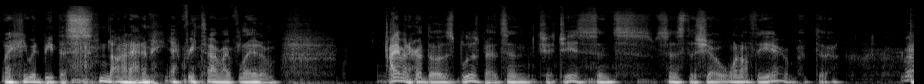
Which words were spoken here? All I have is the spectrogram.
Where he would beat the snot out of me every time I played him. I haven't heard those blues beds in, geez, since since the show went off the air. But uh,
